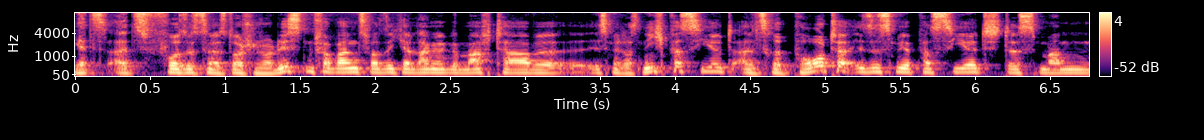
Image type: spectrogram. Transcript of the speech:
Jetzt als Vorsitzender des Deutschen Journalistenverbands, was ich ja lange gemacht habe, ist mir das nicht passiert. Als Reporter ist es mir passiert, dass man,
